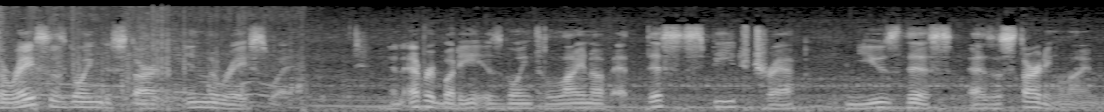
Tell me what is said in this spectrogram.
The race is going to start in the raceway, and everybody is going to line up at this speed trap and use this as a starting line.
